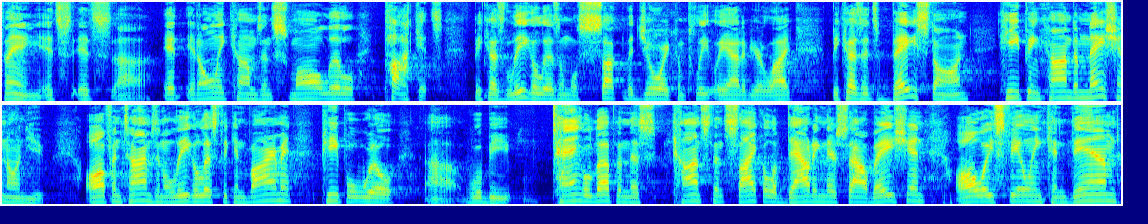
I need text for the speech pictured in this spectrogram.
thing. It's, it's, uh, it, it only comes in small little pockets because legalism will suck the joy completely out of your life because it's based on heaping condemnation on you. Oftentimes, in a legalistic environment, people will, uh, will be tangled up in this constant cycle of doubting their salvation, always feeling condemned.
